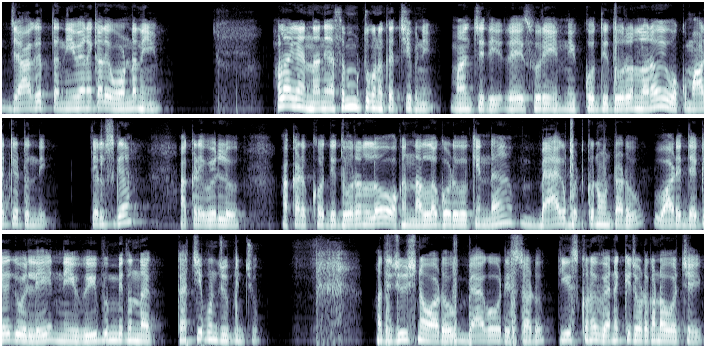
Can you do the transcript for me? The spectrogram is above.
జాగ్రత్త నీ వెనకాలే ఉండని. అలాగే అన్న నేను అసం ముట్టుకున్న కచ్చిపుని. మంచిది. రే సూరి నీ కొద్ది దూరంలోనే ఒక మార్కెట్ ఉంది. తెలుసుగా? అక్కడికి వెళ్ళు. అక్కడ కొద్ది దూరంలో ఒక నల్ల గొడుగు కింద బ్యాగ్ పట్టుకుని ఉంటాడు. వాడి దగ్గరికి వెళ్ళి నీ వీపు మీద ఉన్న కచ్చిపుని చూపించు. అది చూసిన వాడు బ్యాగ్ ఒకటి ఇస్తాడు. తీసుకొని వెనక్కి చూడకుండా వచ్చాయి.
